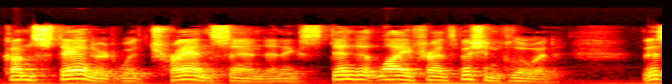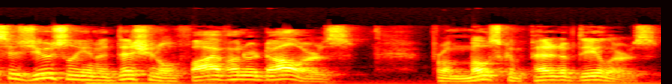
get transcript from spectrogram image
come standard with TranSynd and extended life transmission fluid. This is usually an additional $500 from most competitive dealers.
